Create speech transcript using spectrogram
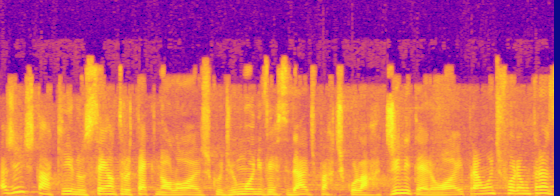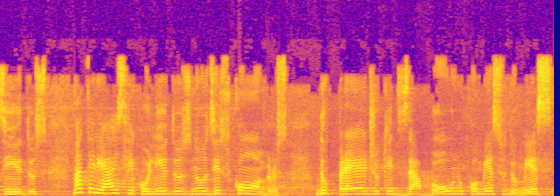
A gente está aqui no Centro Tecnológico de uma universidade particular de Niterói, para onde foram trazidos materiais recolhidos nos escombros do prédio que desabou no começo do mês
